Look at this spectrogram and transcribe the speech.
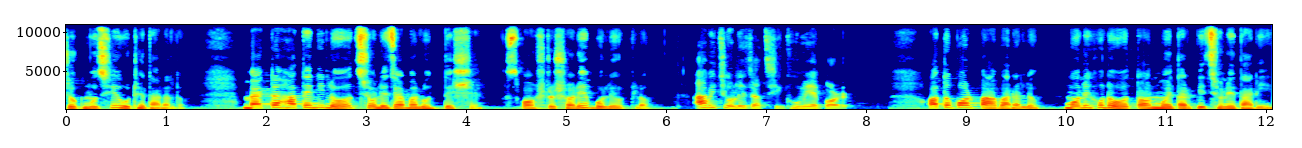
চোখ মুছে উঠে দাঁড়াল। ব্যাগটা হাতে নিল, চলে যাবার উদ্দেশ্যে। স্পষ্ট স্বরে বলে উঠল, আমি চলে যাচ্ছি, ঘুমিয়ে পড়। অতপর পা বাড়ালো। মনে হলো তন্ময় তার পিছনে দাঁড়িয়ে।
